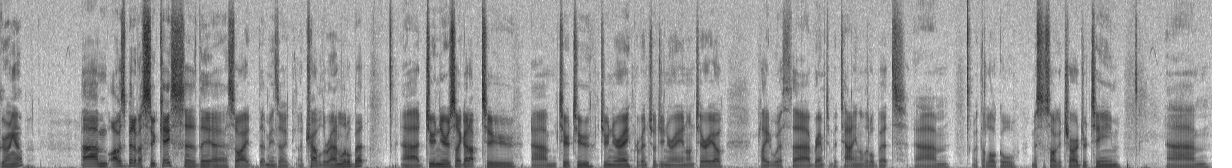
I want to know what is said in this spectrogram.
growing up? Um, I was a bit of a suitcase, the, uh, so I that means I, I traveled around a little bit. Uh, juniors, I got up to um, Tier Two Junior A, Provincial Junior A in Ontario. Played with uh, Brampton Battalion a little bit, um, with the local Mississauga Charger team. Um,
